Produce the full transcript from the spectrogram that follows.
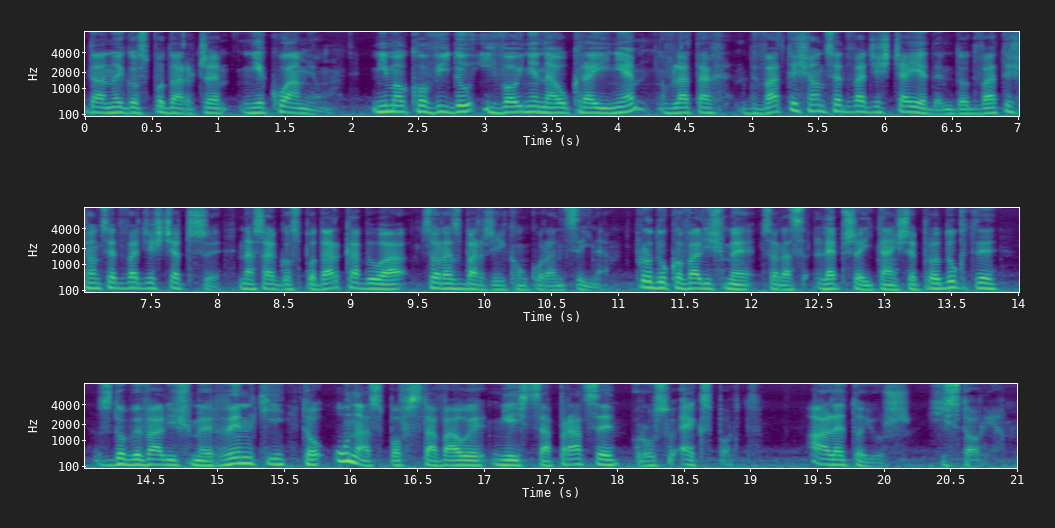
Dane gospodarcze nie kłamią. Mimo COVID-u i wojny na Ukrainie w latach 2021 do 2023 nasza gospodarka była coraz bardziej konkurencyjna. Produkowaliśmy coraz lepsze i tańsze produkty, zdobywaliśmy rynki, to u nas powstawały miejsca pracy, rósł eksport. Ale to już historia.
